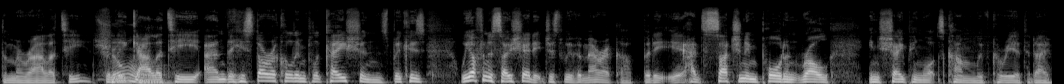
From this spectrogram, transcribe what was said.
the morality, sure. the legality, and the historical implications because we often associate it just with America, but it, it had such an important role in shaping what's come with Korea today.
